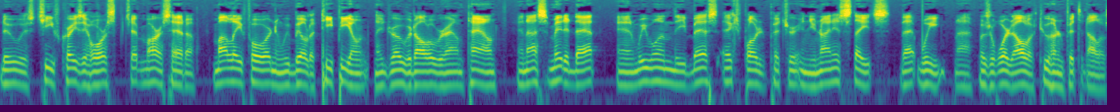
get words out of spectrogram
do was Chief Crazy Horse. Chip Morris had a Model Ford, and we built a TP on it. They drove it all over around town, and I submitted that, and we won the best exploited picture in the United States that week. I was awarded all of $250.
